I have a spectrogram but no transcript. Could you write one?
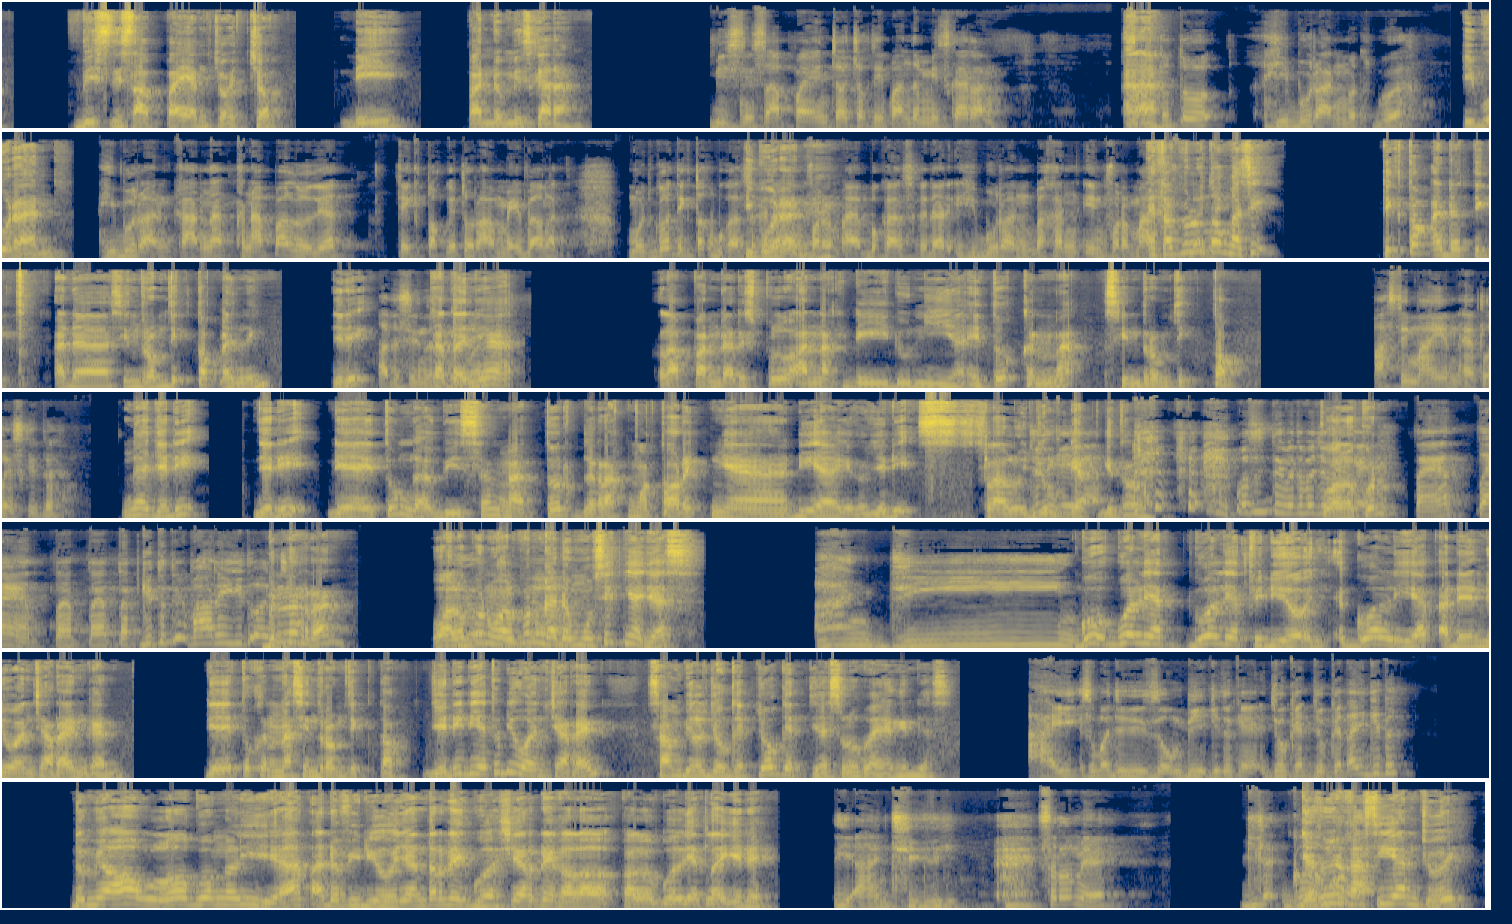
bisnis apa yang cocok di pandemi sekarang? Bisnis apa yang cocok di pandemi sekarang Ah. Satu tuh hiburan menurut gue Hiburan. Hiburan Karena kenapa lu lihat TikTok itu rame banget Menurut gue TikTok bukan Hiburan, sekedar inform- eh, Bukan sekedar hiburan Bahkan informasi Eh tapi lo tau gak sih TikTok ada tik ada sindrom TikTok anjing. Jadi Ada sindrom katanya 8 dari 10 anak di dunia itu kena sindrom TikTok. Pasti main at least gitu. Nggak jadi jadi dia itu nggak bisa ngatur gerak motoriknya dia gitu. Jadi selalu Jadi joget kayak- gitu. loh. Maksudnya tiba-tiba juga Walaupun- kayak tet tet tet tet tet gitu tiap hari gitu anjing. Beneran. Walaupun Ya walaupun nggak ada musiknya, Jas. Anjing. Gue gue lihat gue lihat video gue lihat ada yang diwawancarain kan. Dia itu kena sindrom TikTok. Jadi dia tuh diwawancarain sambil joget-joget, Jas. Lu bayangin, Jas. ai semua jadi zombie gitu kayak joget-joget aja gitu. Demi Allah, gue ngeliat ada videonya ntar deh gue share deh kalau kalau gue lihat lagi deh. Ih anjing. Serem ya. Gila Jatuhnya gua- kasihan cuy.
